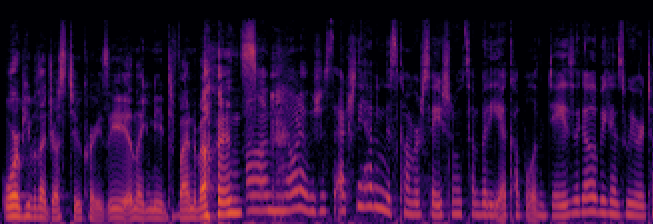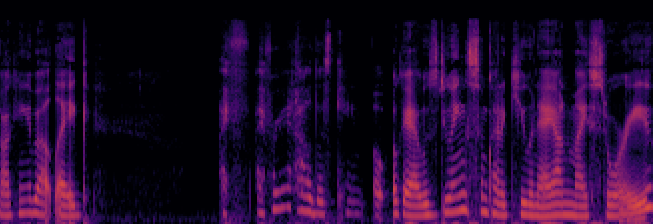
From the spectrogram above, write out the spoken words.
or people that dress too crazy and like need to find a balance? Um, you know what? I was just actually having this conversation with somebody a couple of days ago because we were talking about like I, f- I forget how this came. Oh, okay. I was doing some kind of Q and A on my story,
